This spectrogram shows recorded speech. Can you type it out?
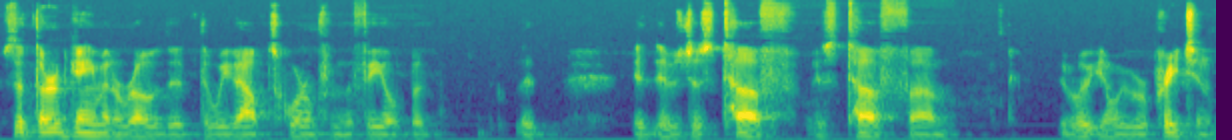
It's the third game in a row that, that we've outscored them from the field, but it, it, it was just tough. It's tough. Um, we, you know, we were preaching,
